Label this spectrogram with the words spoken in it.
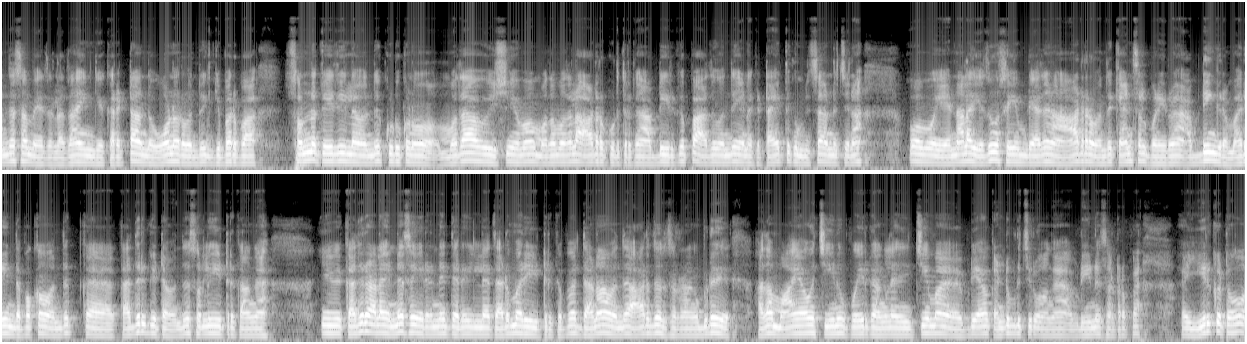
அந்த சமயத்தில் தான் இங்கே கரெக்டாக அந்த ஓனர் வந்து இங்கே பாருப்பா சொன்ன தேதியில் வந்து கொடுக்கணும். மொதல் விஷயம் முத முதல்ல ஆர்டர் கொடுத்துருக்கேன். அப்படி இருக்கப்போ அது வந்து எனக்கு டயத்துக்கு மிஸ் ஆனுச்சுன்னா என்னால் எதுவும் செய்ய முடியாது. நான் ஆர்டரை வந்து கேன்சல் பண்ணிடுவேன் அப்படிங்கிற மாதிரி இந்த பக்கம் வந்து க கதிர்கிட்ட வந்து சொல்லிக்கிட்டு இருக்காங்க. இது கதிரால் என்ன செய்கிறேன்னே தெரியல. தடுமாறிட்டு இருக்கப்ப தனா வந்து ஆறுதல் சொல்கிறாங்க விடு அதான் மாயாவும் சீனும் போயிருக்காங்களே. நிச்சயமாக எப்படியாவது கண்டுபிடிச்சிருவாங்க. அப்படின்னு சொல்கிறப்ப இருக்கட்டும்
